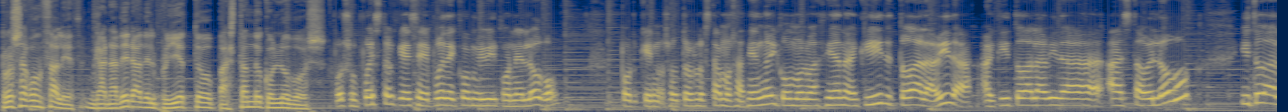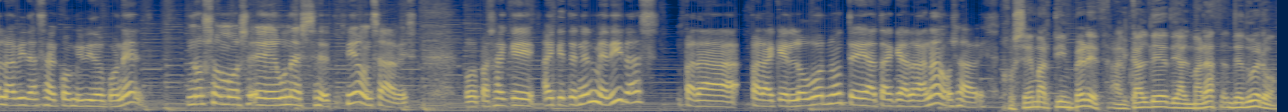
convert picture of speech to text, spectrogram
Rosa González, ganadera del proyecto Pastando con Lobos. Por supuesto que se puede convivir con el lobo, porque nosotros lo estamos haciendo y como lo hacían aquí toda la vida. Aquí toda la vida ha estado el lobo y toda la vida se ha convivido con él. No somos eh, una excepción, ¿sabes? Lo que pasa es que hay que tener medidas para, para que el lobo no te ataque al ganado, ¿sabes? José Martín Pérez, alcalde de Almaraz de Duero.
